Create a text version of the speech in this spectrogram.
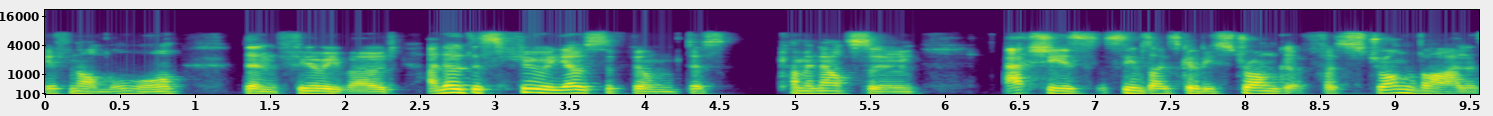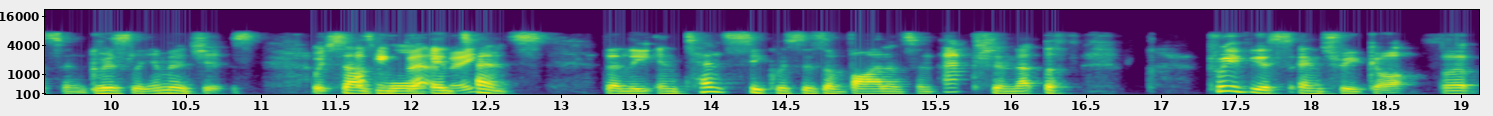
if not more, than Fury Road. I know this Furiosa film just coming out soon actually is, seems like it's going to be stronger for strong violence and grisly images, which sounds Fucking more intense than the intense sequences of violence and action that the previous entry got. But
